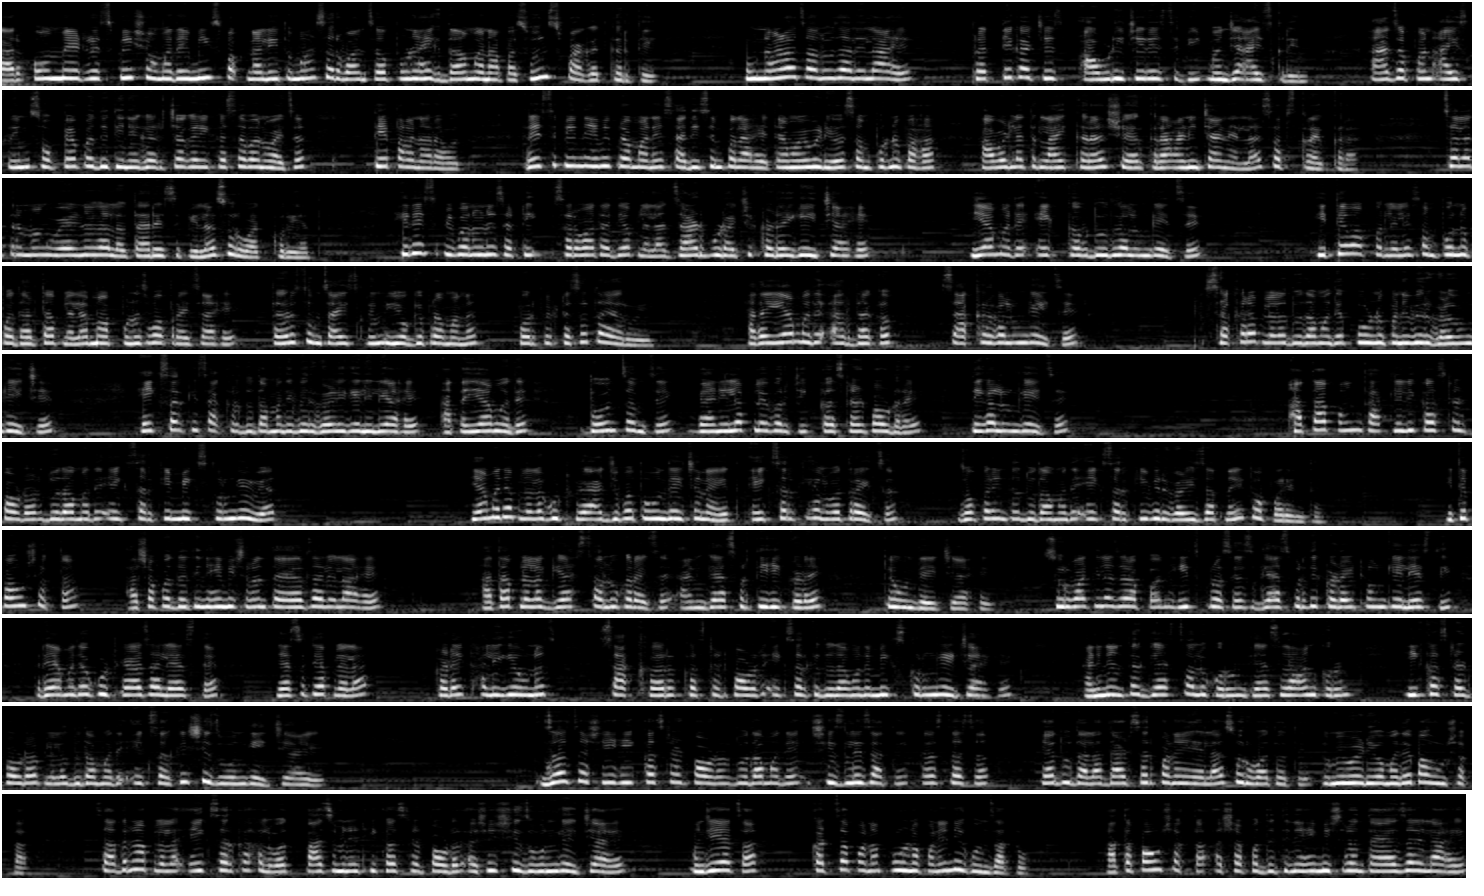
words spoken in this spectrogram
नमस्कार. Homemade recipe शोमध्ये मी स्वप्नाली तुम्हा सर्वांचं पुन्हा एकदा मनापासून स्वागत करते. उन्हाळा चालू झालेला आहे. प्रत्येकाचीच आवडीची रेसिपी म्हणजे आईस्क्रीम आज आपण आईस्क्रीम सोप्या पद्धतीने घरच्या घरी कसं बनवायचं ते पाहणार आहोत. रेसिपी नेहमीप्रमाणे साधी सिंपल आहे. त्यामुळे व्हिडिओ संपूर्ण पहा. आवडला तर लाईक करा शेअर करा आणि चॅनलला सबस्क्राईब करा. चला तर मग वेळ न घालवता रेसिपीला सुरुवात करूयात. ही रेसिपी बनवण्यासाठी सर्वात आधी आपल्याला जाड बुडाची कढई घ्यायची आहे. यामध्ये एक कप दूध घालून घ्यायचे. इथे वापरलेले संपूर्ण पदार्थ आपल्याला मापूनच वापरायचा आहे. तरच तुमचं आईस्क्रीम योग्य प्रमाणात परफेक्ट असं तयार होईल. आता यामध्ये अर्धा कप साखर घालून घ्यायचे. साखर आपल्याला दुधामध्ये पूर्णपणे विरघळवून घ्यायचे. एकसारखी साखर दुधामध्ये विरघळली गेलेली आहे. आता यामध्ये दोन चमचे व्हॅनिला फ्लेवरची कस्टर्ड पावडर आहे ते घालून घ्यायचे. आता आपण घातलेली कस्टर्ड पावडर दुधामध्ये एकसारखी मिक्स करून घेऊयात. यामध्ये आपल्याला गुठळ्या अजिबात होऊन द्यायच्या नाहीत. एकसारखी हलवत राहायचं. जोपर्यंत दुधामध्ये एकसारखी विरघळी जात नाही तोपर्यंत. इथे पाहू शकता अशा पद्धतीने हे मिश्रण तयार झालेलं आहे. आता आपल्याला गॅस चालू करायचं आहे आणि गॅसवरती ही कढई ठेवून द्यायची आहे. सुरुवातीला जर आपण हीच प्रोसेस गॅसवरती कढई ठेवून केली असती तर यामध्ये गुठळ्या झाल्या असत्या. यासाठी आपल्याला कढई खाली घेऊनच साखर कस्टर्ड पावडर एकसारखे दुधामध्ये मिक्स करून घ्यायची आहे. आणि नंतर गॅस चालू करून गॅस लहान करून ही कस्टर्ड पावडर आपल्याला दुधामध्ये एकसारखी शिजवून घ्यायची आहे. जसजशी ही कस्टर्ड पावडर दुधामध्ये शिजली जाते तसतसं या दुधाला दाटसरपणा यायला सुरुवात होते. तुम्ही व्हिडिओमध्ये पाहू शकता. साधारण आपल्याला एकसारखं हलवत पाच मिनिट ही कस्टर्ड पावडर अशी शिजवून घ्यायची आहे म्हणजे याचा कच्चापणा पूर्णपणे निघून जातो. आता पाहू शकता अशा पद्धतीने हे मिश्रण तयार झालेलं आहे.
